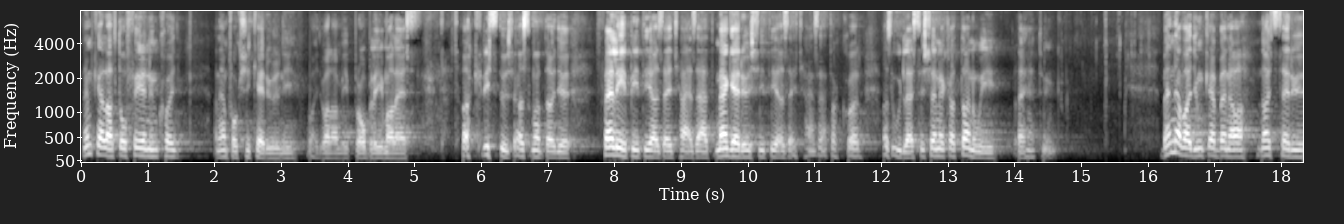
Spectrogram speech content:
Nem kell attól félnünk, hogy nem fog sikerülni, vagy valami probléma lesz. Ha Krisztus azt mondta, hogy ő felépíti az egyházát, megerősíti az egyházát, akkor az úgy lesz, és ennek a tanúi lehetünk. Benne vagyunk ebben a nagyszerű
